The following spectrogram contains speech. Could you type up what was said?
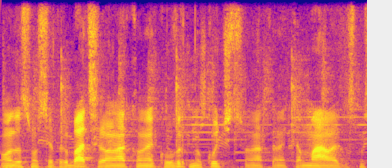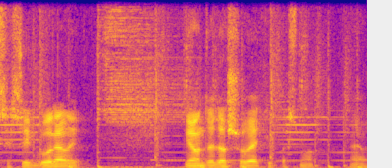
Onda smo se prebacili onako u neku vrtnu kućicu, onako neka mala gdje smo se svi gurali. I onda je došao veki pa smo, evo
